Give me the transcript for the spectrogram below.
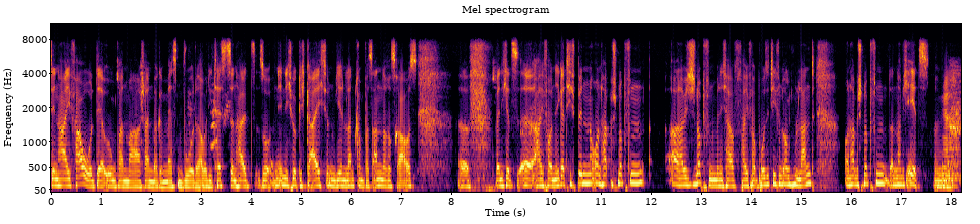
den HIV, der irgendwann mal scheinbar gemessen wurde. Aber die Tests sind halt so nicht wirklich geeicht und in jedem Land kommt was anderes raus. Äh, wenn ich jetzt äh, HIV-negativ bin und habe einen Schnupfen, dann habe ich einen Schnupfen. Bin ich HIV-positiv in irgendeinem Land und habe Schnupfen, dann habe ich AIDS. Ja.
